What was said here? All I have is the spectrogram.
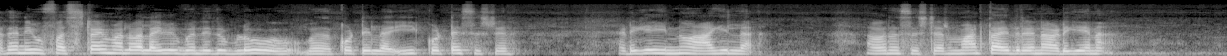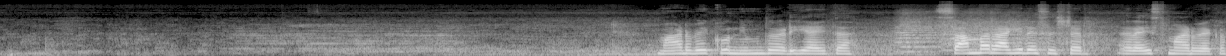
ಅದೇ ನೀವು ಫಸ್ಟ್ ಟೈಮ್ ಅಲ್ವಾ ಲೈವಿಗೆ ಬಂದಿದ್ದು ಬ್ಲೂ ಕೊಟ್ಟಿಲ್ಲ ಈಗ ಕೊಟ್ಟೆ ಸಿಸ್ಟರ್ ಅಡುಗೆ ಇನ್ನೂ ಆಗಿಲ್ಲ ಅವನು ಸಿಸ್ಟರ್ ಮಾಡ್ತಾ ಇದ್ರೇನೋ ಅಡುಗೆನ ಮಾಡಬೇಕು ನಿಮ್ಮದು ಅಡುಗೆ ಆಯಿತಾ ಆಗಿದೆ ಸಿಸ್ಟರ್ ರೈಸ್ ಮಾಡಬೇಕು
